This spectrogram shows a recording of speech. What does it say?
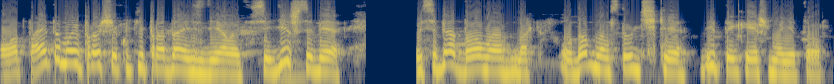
Вот поэтому и проще купи-продай сделать. Сидишь себе у себя дома на удобном стульчике и тыкаешь в монитор.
